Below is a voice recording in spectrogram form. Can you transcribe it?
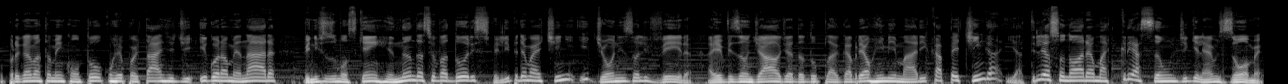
O programa também contou com reportagens de Igor Almenara, Vinícius Mosquen, Renan da Silvadores, Felipe Demartini e Jones Oliveira. A revisão de áudio é da dupla Gabriel Rimimari e Capetinho e a trilha sonora é uma criação de Guilherme Zomer.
